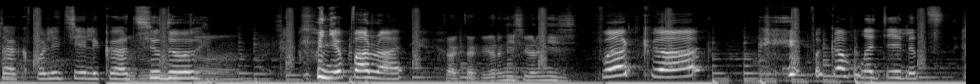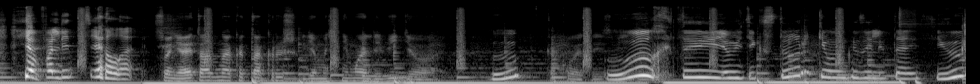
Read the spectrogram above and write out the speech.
Так, полетели-ка отсюда. Круто. Мне пора. Так, так, вернись, вернись. Пока. Пока, владелец. Я полетела. Соня, а это, однако, та крыша, где мы снимали видео какое-то ух ты, я в текстурки могу залетать. Ух,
